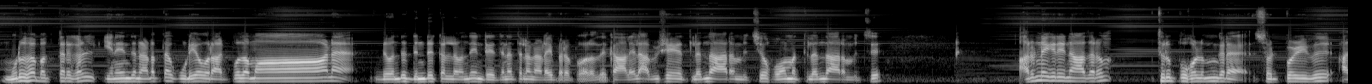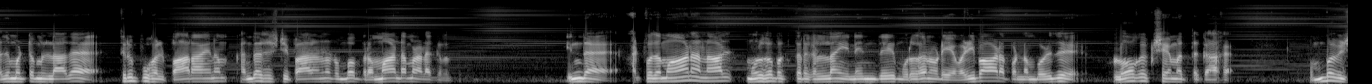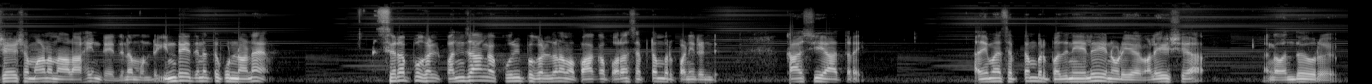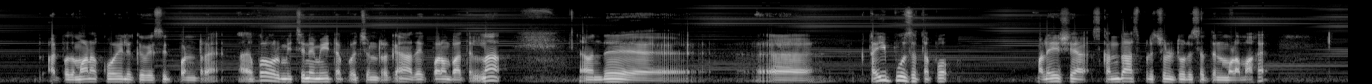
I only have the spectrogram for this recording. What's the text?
முருக பக்தர்கள் இணைந்து நடத்தக்கூடிய ஒரு அற்புதமான இது வந்து திண்டுக்கல்லில் வந்து இன்றைய தினத்தில் நடைபெற போகிறது காலையில் அபிஷேகத்திலேருந்து ஆரம்பித்து ஹோமத்திலேருந்து ஆரம்பித்து அருணகிரிநாதரும் திருப்புகழுங்கிற சொற்பொழிவு அது மட்டும் இல்லாத திருப்புகழ் பாராயணம் கந்தசஷ்டி பாராயணம் ரொம்ப பிரம்மாண்டமாக நடக்கிறது. இந்த அற்புதமான நாள் முருக பக்தர்கள்லாம் இணைந்து முருகனுடைய வழிபாடை பண்ணும் பொழுது லோகக்ஷேமத்துக்காக ரொம்ப விசேஷமான நாளாக இன்றைய தினம் உண்டு. இன்றைய தினத்துக்குண்டான சிறப்புகள் பஞ்சாங்க குறிப்புகளில் நம்ம பார்க்க போகிறோம் செப்டம்பர் பன்னிரெண்டு காசி யாத்திரை. அதே மாதிரி செப்டம்பர் பதினேழு என்னுடைய மலேசியா அங்கே வந்து ஒரு அற்புதமான கோயிலுக்கு விசிட் பண்ணுறேன் அதுக்கப்புறம் ஒரு மிச்சின மீட்டப் வச்சுருக்கேன். அதுக்கப்புறம் பார்த்தீங்கன்னா நான் வந்து தைப்பூசத்தப்போ மலேசியா ஸ்கந்தா ஸ்பிரிச்சுவல் டூரிசத்தின் மூலமாக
